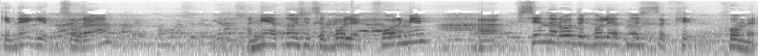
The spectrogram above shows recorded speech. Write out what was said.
кенеги цура, они относятся более к форме, а все народы более относятся к хомер.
